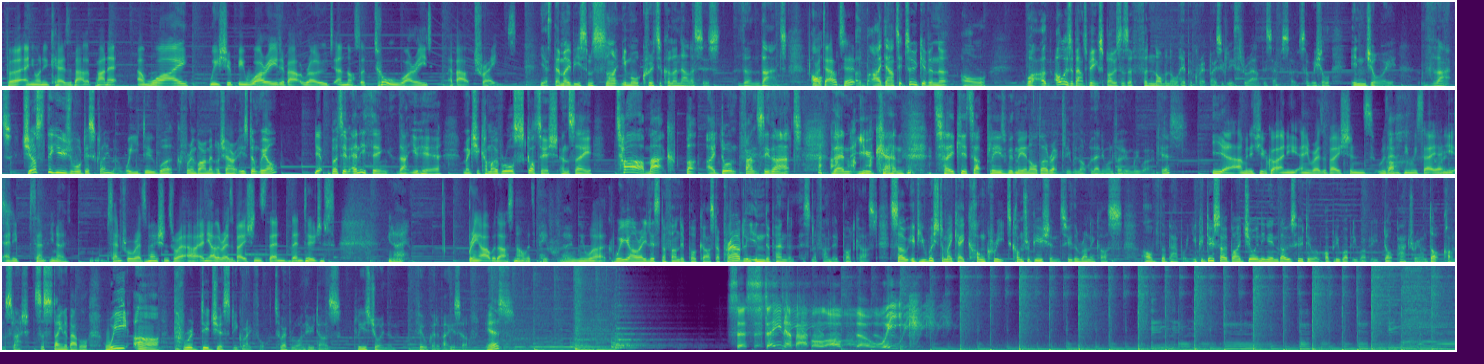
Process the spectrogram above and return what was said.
for anyone who cares about the planet, and why we should be worried about roads and not at all worried about trains. Yes, there may be some slightly more critical analysis than that. I doubt it. But I doubt it too, given that Ol, well, Ol is about to be exposed as a phenomenal hypocrite basically throughout this episode. So we shall enjoy that. Just the usual disclaimer we do work for environmental charities, don't we all? Yep. But if anything that you hear makes you come over Ol Scottish and say, tarmac, but I don't fancy that, then you can take it up, please, with me and all directly, but not with anyone for whom we work, yes? Yeah, I mean, if you've got any any reservations with Oh, anything we say, any great. any cent, you know, central reservations or uh, any other reservations, then then do just, you know, bring it up with us, not with the people for whom we work. We are a listener funded podcast, a proudly independent listener funded podcast. So if you wish to make a concrete contribution to the running costs of the Babble, you can do so by joining in those who do at wobblywobblywobbly.patreon.com slash sustainababble. We are prodigiously grateful to everyone who does. Please join them. Feel good about yourself. Yes? Sustainababble of the week.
